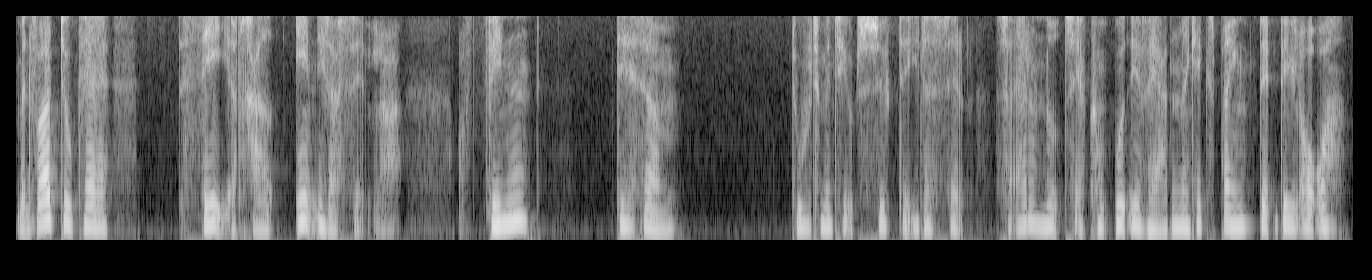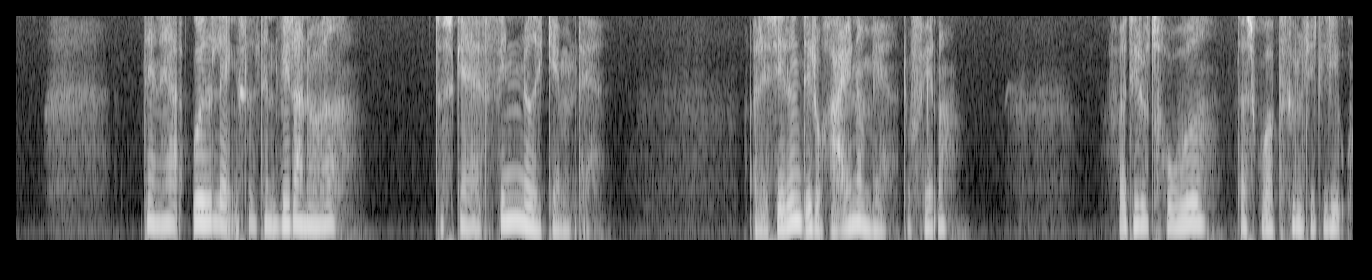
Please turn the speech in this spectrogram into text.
Men for at du kan se og træde ind i dig selv og, at finde det, som du ultimativt søgte i dig selv, så er du nødt til at komme ud i verden. Man kan ikke springe den del over. Den her udlængsel, den ved dig noget. Du skal finde noget igennem det. Og det er sjældent det, du regner med, du finder. For det, du troede, der skulle opfylde dit liv,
